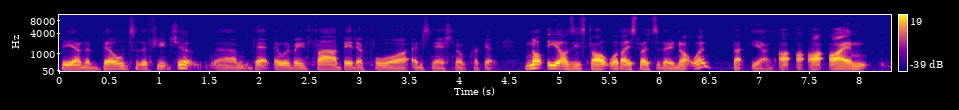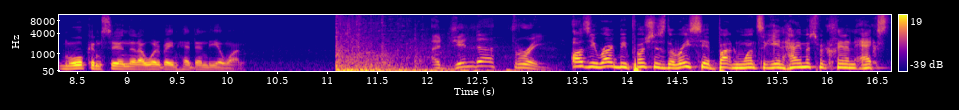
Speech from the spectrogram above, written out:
be able to build to the future, um, that it would have been far better for international cricket. Not the Aussies' fault. What are they supposed to do? Not win? But yeah, I, I, I am more concerned than I would have been had India won. Agenda 3. Aussie Rugby pushes the reset button once again. Hamish McLennan acts,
